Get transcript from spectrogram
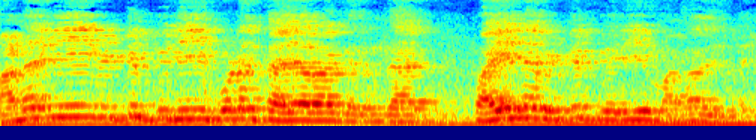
மனைவியை விட்டு பிரிய கூட தயாராக இருந்தார். பையனை விட்டு பிரிய மனதில்லை.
